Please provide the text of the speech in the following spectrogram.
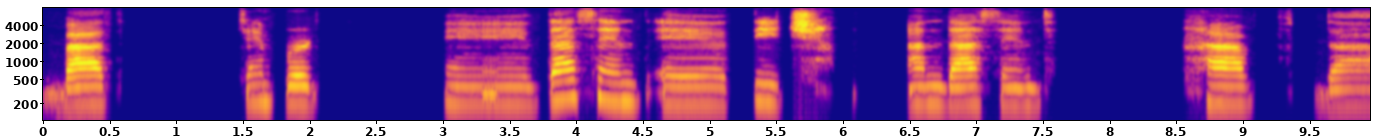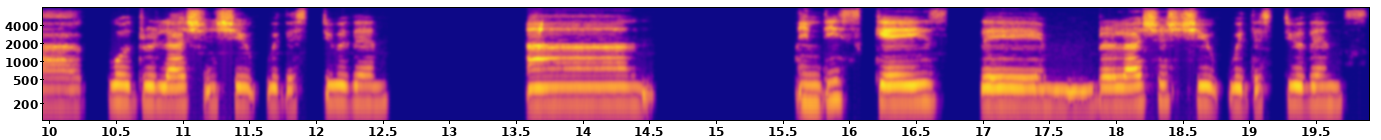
bad tempered uh, doesn't uh, teach and doesn't have the good relationship with the student. And in this case the relationship with the students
